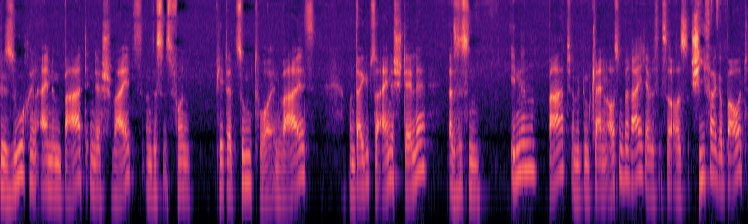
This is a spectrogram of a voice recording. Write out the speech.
Besuch in einem Bad in der Schweiz und das ist von Peter Zumthor in Wals. Und da gibt es so eine Stelle, also es ist ein Innenbad mit einem kleinen Außenbereich, aber das ist so aus Schiefer gebaut,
